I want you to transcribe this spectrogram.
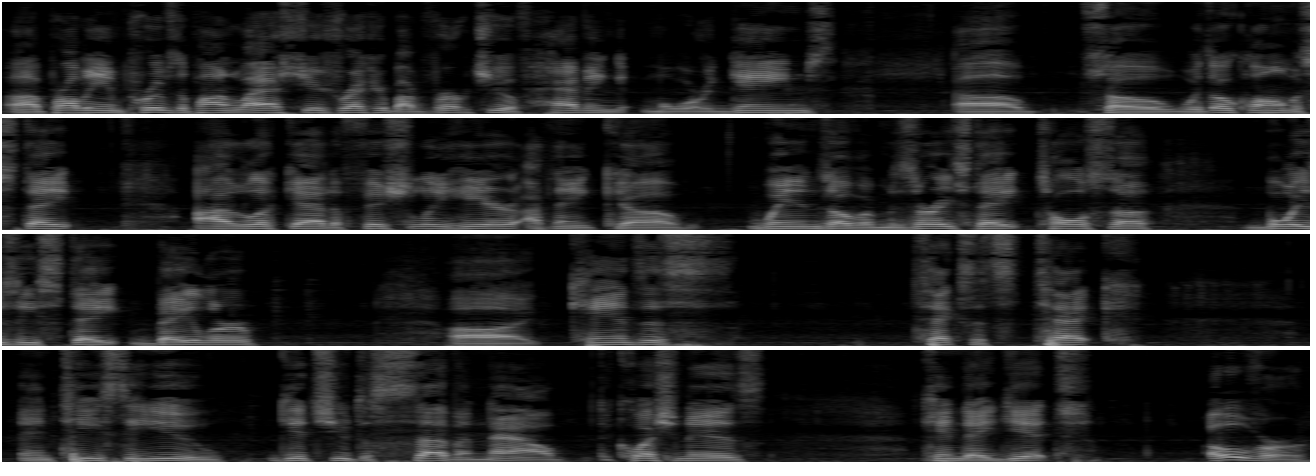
uh probably improves upon last year's record by virtue of having more games. Uh, so with Oklahoma State, I look at officially here. I think uh, wins over Missouri State, Tulsa, Boise State, Baylor, Kansas, Texas Tech, and TCU gets you to seven. Now, the question is can they get over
